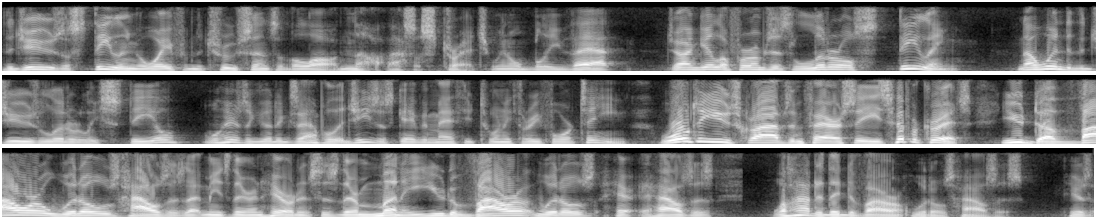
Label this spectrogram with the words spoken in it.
The Jews are stealing away from the true sense of the law. No, that's a stretch. We don't believe that. John Gill affirms it's literal stealing. Now, when did the Jews literally steal? Well, here's a good example that Jesus gave in Matthew 23:14. Woe to you, scribes and Pharisees, hypocrites! You devour widows' houses. That means their inheritances, their money. You devour widows' houses. Well, how did they devour widows' houses? Here's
